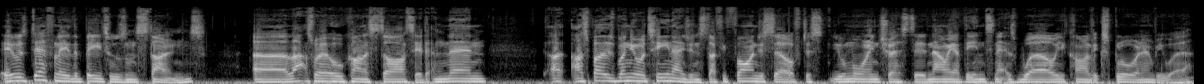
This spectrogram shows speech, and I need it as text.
It was definitely the Beatles and Stones. Uh, that's where it all kind of started, and then I, I suppose when you're a teenager and stuff, you find yourself just you're more interested. Now we have the internet as well. You're kind of exploring everywhere,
